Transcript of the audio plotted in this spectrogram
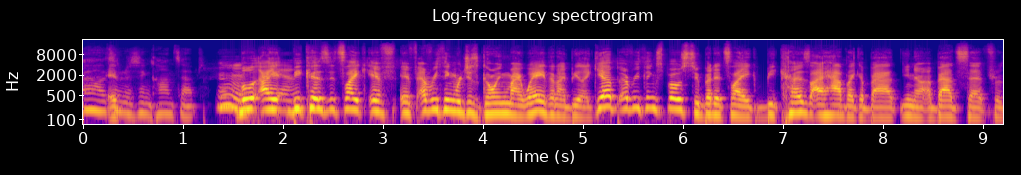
Oh, that's It- an interesting concept. Hmm. well, I Yeah. because it's like if if everything were just going my way, then I'd be like, "Yep, everything's supposed to." But it's like because I had like a bad, you know, a bad set for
